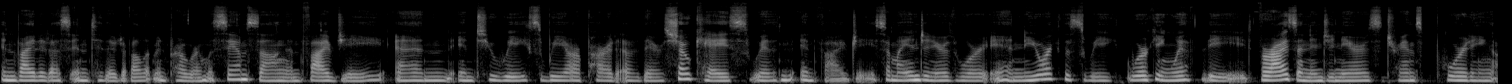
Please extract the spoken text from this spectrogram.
invited us into their development program with Samsung and 5G. And in two weeks, we are part of their showcase with in 5G. So my engineers were in New York this week working with the Verizon engineers transporting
